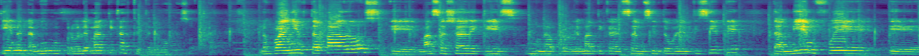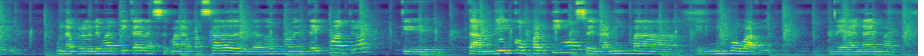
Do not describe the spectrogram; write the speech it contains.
tiene las mismas problemáticas que tenemos nosotros. Los baños tapados, eh, más allá de que es una problemática del SAM 147, también fue eh, una problemática la semana pasada de la 294, que también compartimos en la misma, el mismo barrio de Ana y Marta.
